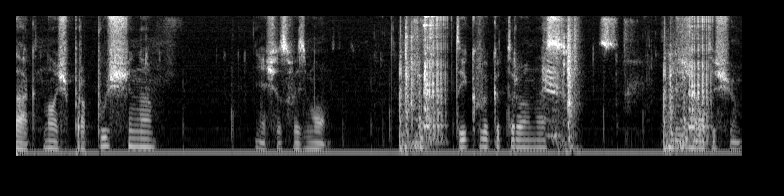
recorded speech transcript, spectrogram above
Так, ночь пропущена. Я сейчас возьму тыквы, которые у нас лежат еще.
